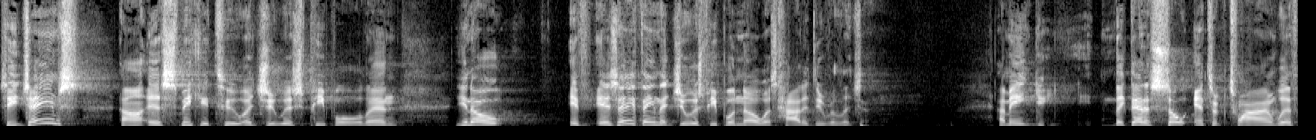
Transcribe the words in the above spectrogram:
See, James uh, is speaking to a Jewish people, and you know, if there's anything that Jewish people know is how to do religion. I mean, you, like that is so intertwined with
